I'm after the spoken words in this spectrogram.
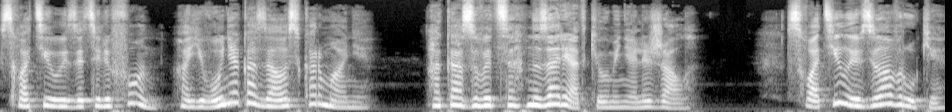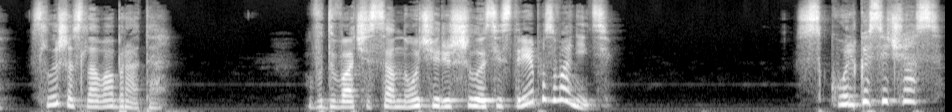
Схватила из-за телефон, а его не оказалось в кармане. Оказывается, на зарядке у меня лежал. Схватила и взяла в руки, слыша слова брата. В два часа ночи решила сестре позвонить? «Сколько сейчас?»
